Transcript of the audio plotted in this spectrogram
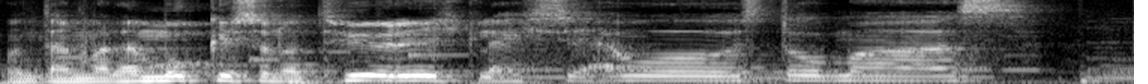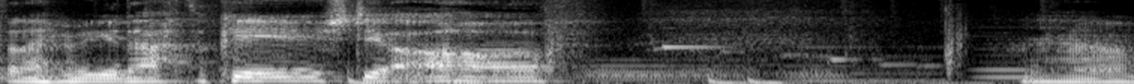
Und dann war der Mucki so natürlich, gleich Servus Thomas. Dann habe ich mir gedacht, okay, ich stehe auch auf. Ja,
